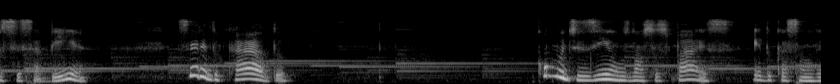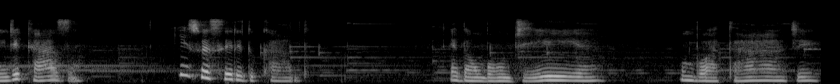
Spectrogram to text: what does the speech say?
Você sabia? Ser educado, como diziam os nossos pais, educação vem de casa. Isso é ser educado. É dar um bom dia, um boa tarde.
